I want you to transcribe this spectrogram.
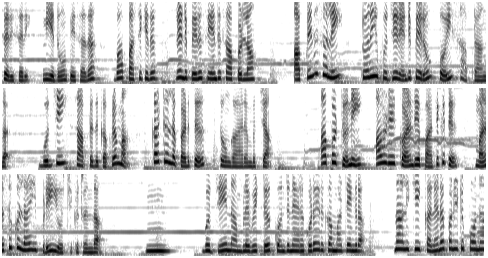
சரி சரி. நீ எதுவும் பேசாத. வா பசிக்குது. ரெண்டு பேரும் சேர்ந்து சாப்பிடலாம். அப்படின்னு சொல்லி துணி புஜ்ஜி ரெண்டு பேரும் போய் சாப்பிட்டாங்க புஜ்ஜி சாப்பிட்டதுக்கு அப்புறமா கட்டில படுத்து தூங்க ஆரம்பிச்சா. அப்போ துணி அவளுடைய குழந்தைய பார்த்துக்கிட்டு மனசுக்குள்ள இப்படி யோசிச்சுக்கிட்டு இருந்தா. ம் புஜ்ஜி நம்மளை விட்டு கொஞ்ச நேரம் கூட இருக்க மாட்டேங்கிறா. நாளைக்கு கல்யாணம் பண்ணிட்டு போனா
